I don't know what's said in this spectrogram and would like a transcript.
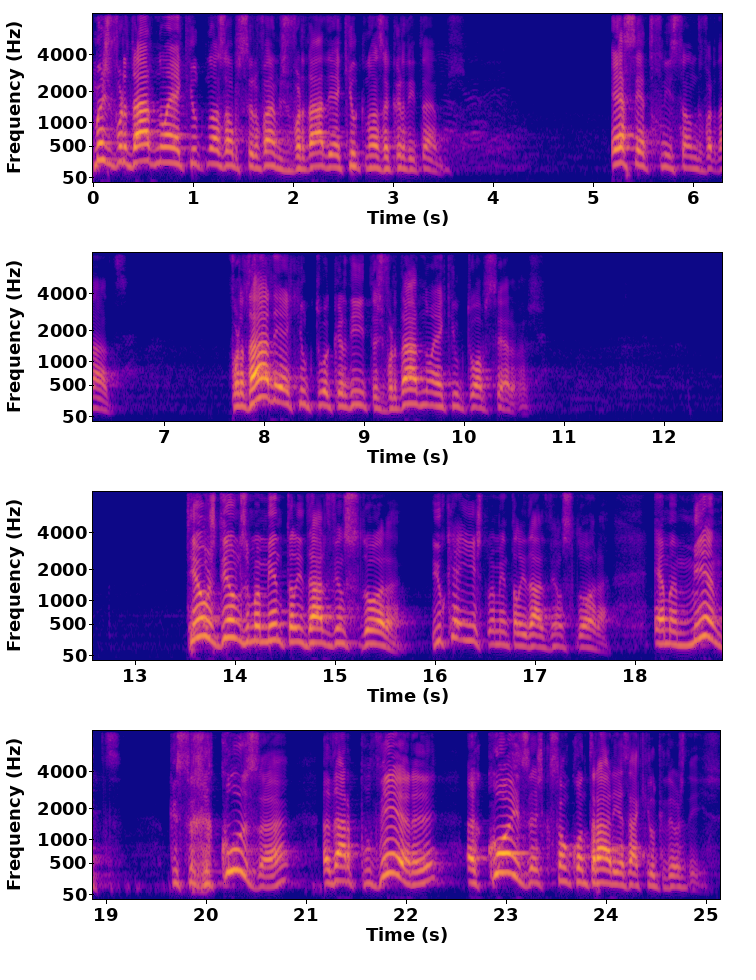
mas verdade não é aquilo que nós observamos, verdade é aquilo que nós acreditamos. Essa é a definição de verdade. Verdade é aquilo que tu acreditas, verdade não é aquilo que tu observas. Deus deu-nos uma mentalidade vencedora. E o que é isto, uma mentalidade vencedora? É uma mente que se recusa a dar poder a coisas que são contrárias àquilo que Deus diz.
